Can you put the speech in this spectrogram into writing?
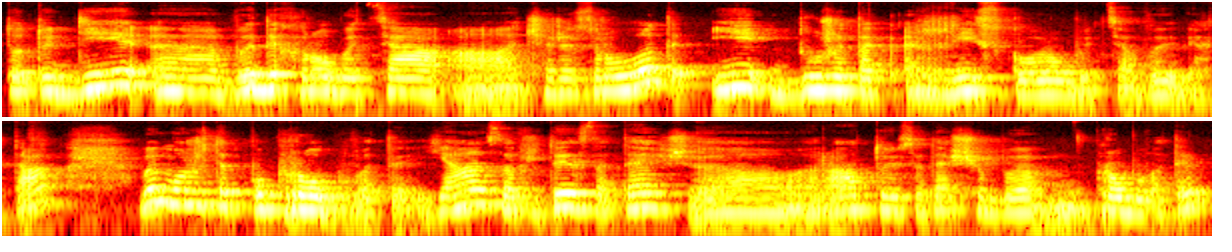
то тоді е, видих робиться через рот і дуже так різко робиться видих. Так? Ви можете попробувати. Я завжди за те, що е, ратую за те, щоб пробувати,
